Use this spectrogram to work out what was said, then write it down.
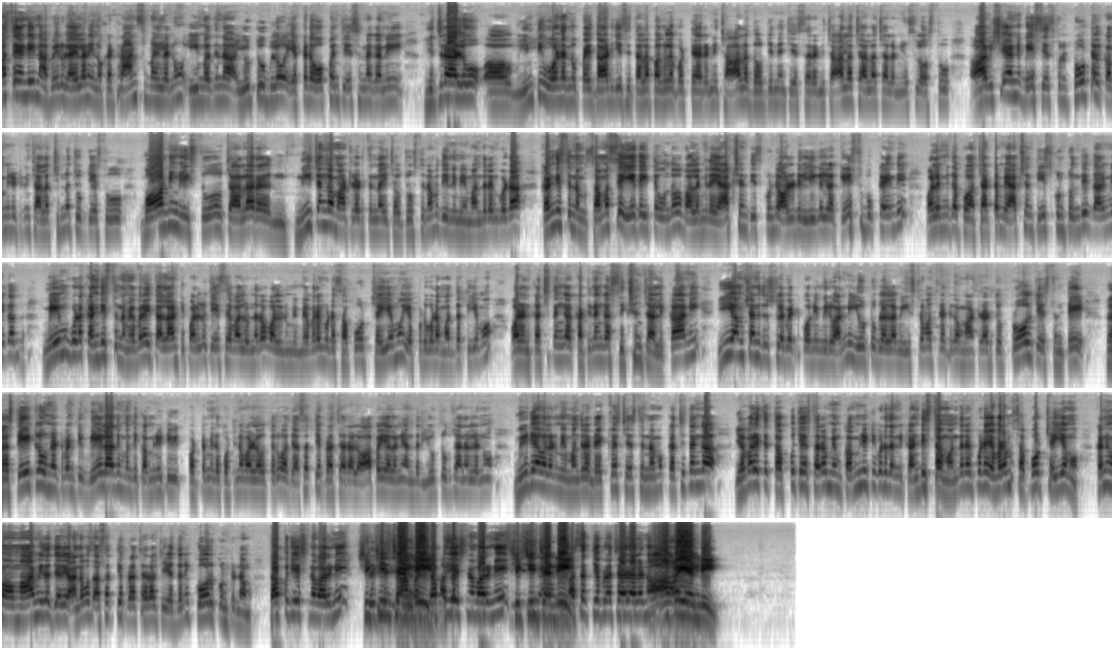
నమస్తే అండి. నా పేరు లైలా. నేను ఒక ట్రాన్స్ మహిళను. ఈ మధ్యన యూట్యూబ్లో ఎక్కడ ఓపెన్ చేసినా కానీ హిజ్రాలు ఇంటి ఓనర్నుపై దాడి చేసి తల పగలగొట్టారని చాలా దౌర్జన్యం చేశారని చాలా చాలా చాలా న్యూస్లో వస్తూ ఆ విషయాన్ని బేస్ చేసుకుని టోటల్ కమ్యూనిటీని చాలా చిన్న చూపు చేస్తూ వార్నింగ్లు ఇస్తూ చాలా నీచంగా మాట్లాడుతున్నాయి. చూస్తున్నాము. దీన్ని మేమందరం కూడా ఖండిస్తున్నాము. సమస్య ఏదైతే ఉందో వాళ్ళ మీద యాక్షన్ తీసుకుంటే ఆల్రెడీ లీగల్గా కేసు బుక్ అయింది. వాళ్ళ మీద చట్టం యాక్షన్ తీసుకుంటుంది. దాని మీద మేము కూడా ఖండిస్తున్నాం. ఎవరైతే అలాంటి పనులు చేసే వాళ్ళు ఉన్నారో వాళ్ళని మేము ఎవరం కూడా సపోర్ట్ చెయ్యము ఎప్పుడు కూడా మద్దతు ఇయ్యము. వాళ్ళని ఖచ్చితంగా కఠినంగా శిక్షించాలి. కానీ ఈ అంశాన్ని దృష్టిలో పెట్టుకొని మీరు అన్ని యూట్యూబ్లలో మీ ఇష్టం వచ్చినట్టుగా మాట్లాడుతూ ట్రోల్ చేస్తుంటే స్టేట్లో ఉన్నటువంటి వేలాది మంది కమ్యూనిటీ పొట్ట మీద కొట్టిన వాళ్ళు అవుతారు. అది అసత్య ప్రచారాలు ఆపేయాలని అందరు యూట్యూబ్ ఛానళ్ళను మీడియా వాళ్ళని మేము అందరం రిక్వెస్ట్ చేస్తున్నాము. ఖచ్చితంగా ఎవరైతే తప్పు చేస్తారో మేము కమ్యూనిటీ కూడా దాన్ని ఖండిస్తాము. అందరం కూడా ఎవరం సపోర్ట్ చెయ్యము. కానీ మా- మీద జరిగే అనవ అసత్య ప్రచారాలు చేయొద్దని కోరుకుంటున్నాము తప్పు చేసిన వారిని శిక్షించండి. తప్పు చేసిన వారిని శిక్షించండి. అసత్య ప్రచారాలను ఆపేయండి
